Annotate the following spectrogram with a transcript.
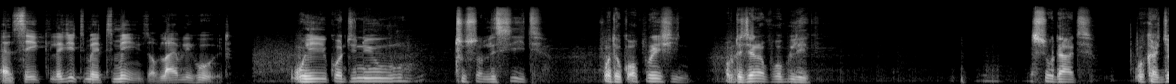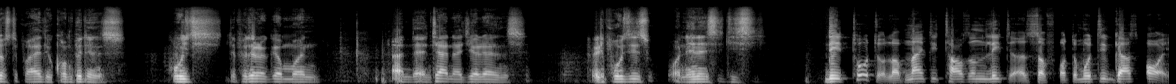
and seek legitimate means of livelihood. We continue to solicit for the cooperation of the general public so that we can justify the competence which the federal government and the entire Nigerians reposes on NSCDC. The total of 90,000 liters of automotive gas oil,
